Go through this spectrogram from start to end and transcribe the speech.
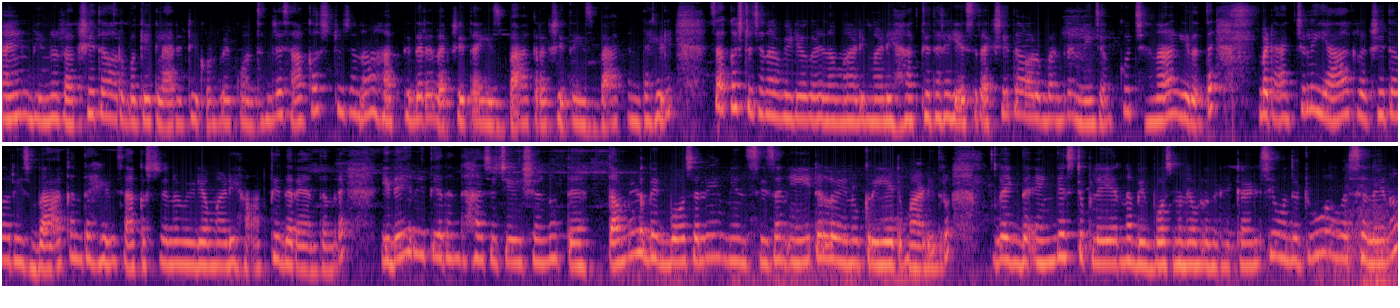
ಆ್ಯಂಡ್ ಇನ್ನು ರಕ್ಷಿತಾ ಅವ್ರ ಬಗ್ಗೆ ಕ್ಲಾರಿಟಿ ಕೊಡಬೇಕು ಅಂತಂದರೆ ಸಾಕಷ್ಟು ಜನ ಹಾಕ್ತಿದ್ದಾರೆ, Rakshita is back Rakshita is back ಅಂತ ಹೇಳಿ ಸಾಕಷ್ಟು ಜನ ವೀಡಿಯೋಗಳನ್ನ ಮಾಡಿ ಮಾಡಿ ಹಾಕ್ತಿದ್ದಾರೆ. ಎಸ್ ರಕ್ಷಿತಾ ಅವರು ಬಂದರೆ ನಿಜಕ್ಕೂ ಚೆನ್ನಾಗಿರುತ್ತೆ. ಬಟ್ ಆ್ಯಕ್ಚುಲಿ ಯಾಕೆ ರಕ್ಷಿತಾ ಅವ್ರು ಈಸ್ ಬ್ಯಾಕ್ ಅಂತ ಹೇಳಿ ಸಾಕಷ್ಟು ಜನ ವೀಡಿಯೋ ಮಾಡಿ ಹಾಕ್ತಿದ್ದಾರೆ ಅಂತಂದರೆ, ಇದೇ ರೀತಿಯಾದಂತಹ ಸಿಚುಯೇಷನ್ನು ತಮಿಳು ಬಿಗ್ ಬಾಸಲ್ಲಿ ಮೀನ್ಸ್ ಸೀಸನ್ ಏಯ್ಟಲ್ಲೂ ಏನು ಕ್ರಿಯೇಟ್ ಮಾಡಿದರು. ಲೈಕ್ ದ ಯಂಗೆಸ್ಟ್ ಪ್ಲೇಯರ್ನ ಬಿಗ್ ಬಾಸ್ ಮನೆ ಒಳಗಡೆ ಕಳಿಸಿ, ಒಂದು ಟೂ ಅವರ್ಸಲ್ಲೇನೋ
